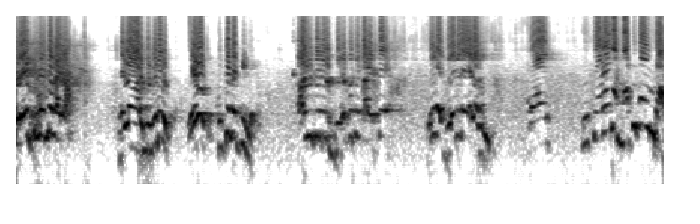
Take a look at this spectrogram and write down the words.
లేచిపోతున్నారా తెల్లవారు ముగ్గురు ఏవో కుక్కనొచ్చింది కాళ్ళు తిరుగుడు బిరపతి పడితే ఈయన బిరగలేదు మతిపోయిందా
